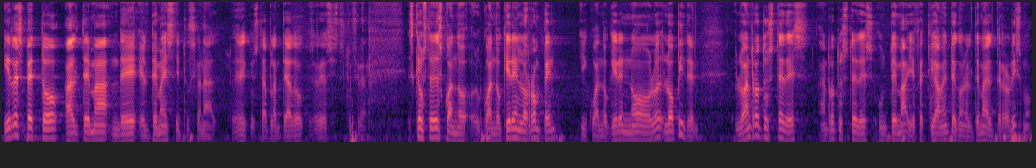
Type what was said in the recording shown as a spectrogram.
Y respecto al tema del tema institucional, eh, que usted ha planteado que sería institucional, es que ustedes cuando, cuando quieren lo rompen y cuando quieren no lo, piden. Lo han roto ustedes, han roto ustedes un tema y efectivamente con el tema del terrorismo.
